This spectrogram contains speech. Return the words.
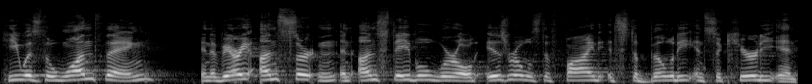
He was the one thing in a very uncertain and unstable world, Israel was to find its stability and security in.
